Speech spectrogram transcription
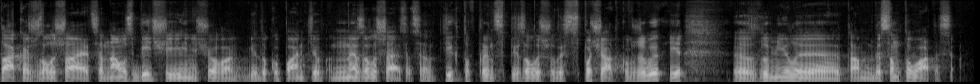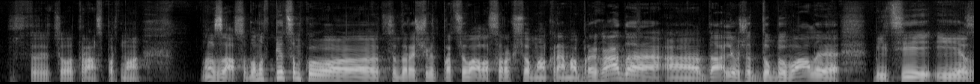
Також залишається на узбіччі і нічого від окупантів не залишається. Це ті, хто в принципі залишились спочатку в живих і е, зуміли там десантуватися з цього транспортного засобу. Ну, в підсумку е, це, до речі, відпрацювала 47-ма окрема бригада. А далі вже добивали бійці із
